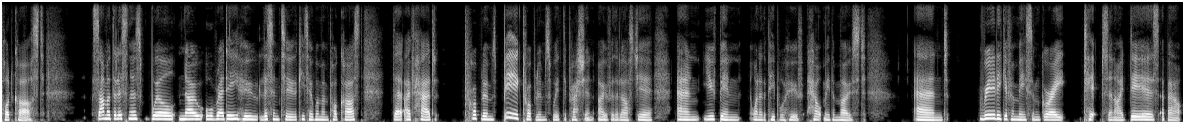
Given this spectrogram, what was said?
podcast. Some of the listeners will know already who listen to the Keto Woman podcast that I've had problems, big problems with depression over the last year. And you've been one of the people who've helped me the most and really given me some great tips and ideas about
